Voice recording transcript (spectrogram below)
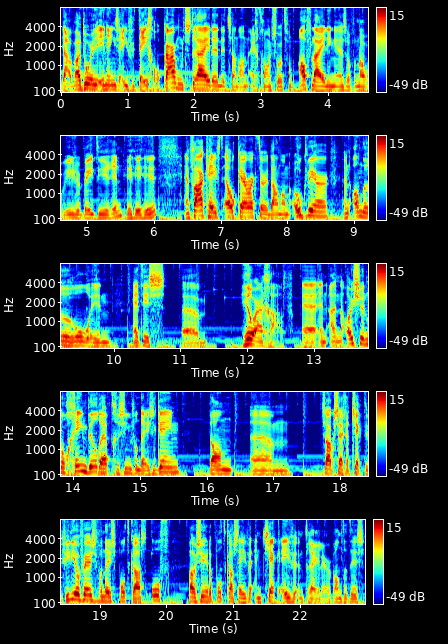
ja, waardoor je ineens even tegen elkaar moet strijden. En dit zijn dan echt gewoon een soort van afleidingen. Zo van, nou, wie is er beter hierin? en vaak heeft elk character dan, dan ook weer een andere rol in. Het is um, heel erg gaaf. Uh, en, en, als je nog geen beelden hebt gezien van deze game... dan um, zou ik zeggen, check de videoversie van deze podcast. Of pauzeer de podcast even en check even een trailer. Want het is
